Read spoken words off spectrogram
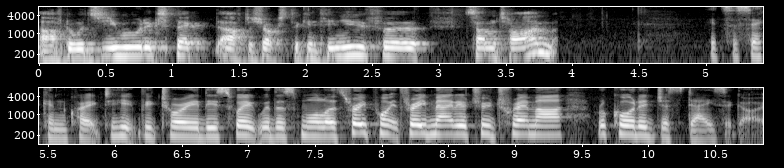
afterwards. You would expect aftershocks to continue for some time. It's the second quake to hit Victoria this week with a smaller 3.3 magnitude tremor recorded just days ago.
